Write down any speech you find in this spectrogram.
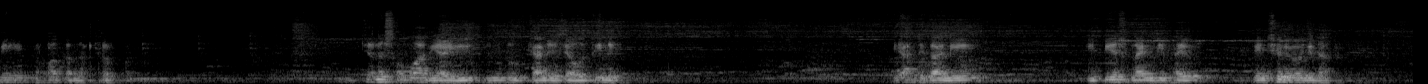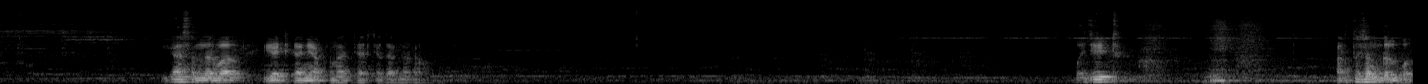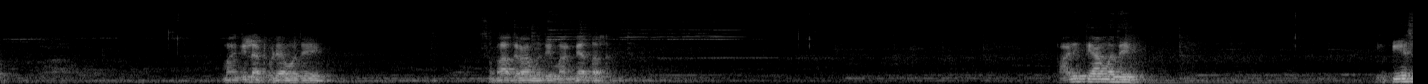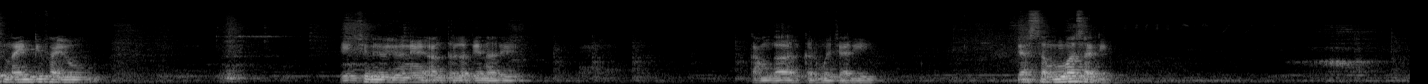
मी प्रभाकर नाटक जनसंवाद या यूट्यूब चॅनेलच्या वतीने. या ठिकाणी E P S ninety five pension योजना. या संदर्भात या ठिकाणी आपण आज चर्चा करणार आहोत. बजेट अर्थसंकल्प. मागील आठवड्यामध्ये सभागृहामध्ये मांडण्यात आला. आणि त्यामध्ये E P S ninety five pension योजनेअंतर्गत येणारे कामगार कर्मचारी या समूहासाठी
